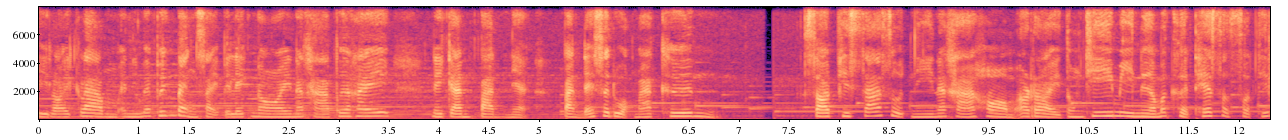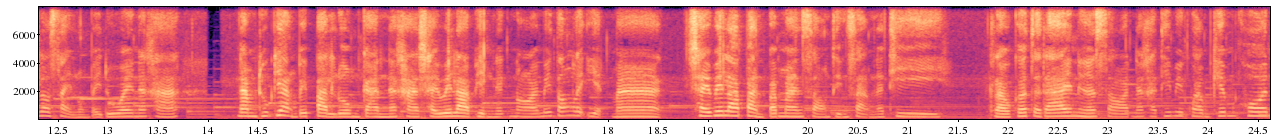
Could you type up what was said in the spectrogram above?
400 กรัม อันนี้แม่พึ่งแบ่งใส่ไปเล็กน้อยนะคะ เพื่อให้ในการปั่นเนี่ย ปั่นได้สะดวกมากขึ้น ซอสพิซซ่าสูตรนี้นะคะ หอมอร่อยตรงที่มีเนื้อมะเขือเทศสดๆ ที่เราใส่ลงไปด้วยนะคะนำทุกอย่างไปปั่นรวมกันนะคะ ใช้เวลาเพียงเล็กน้อยไม่ต้องละเอียดมาก ใช้เวลาปั่นประมาณ 2-3 นาที เราก็จะได้เนื้อซอสนะคะ ที่มีความเข้มข้น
